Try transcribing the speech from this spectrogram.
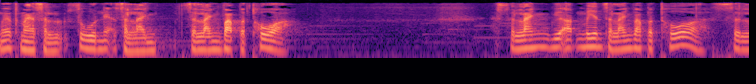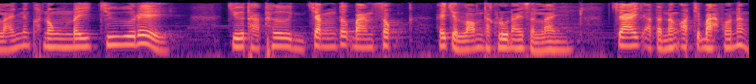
មើលអាត្មាសួរអ្នកស្រឡាញ់ស្រឡាញ់វប្បធម៌ ស្រឡាញ់វាអត់មានស្រឡាញ់វប្បធម៌ស្រឡាញ់នឹងក្នុងន័យជឿទេជឿថាធ្វើអញ្ចឹងទៅបានសុខហើយច្រឡំថាខ្លួនឯងស្រឡាញ់ចែកអាតំណឹងអត់ច្បាស់ផងហ្នឹង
